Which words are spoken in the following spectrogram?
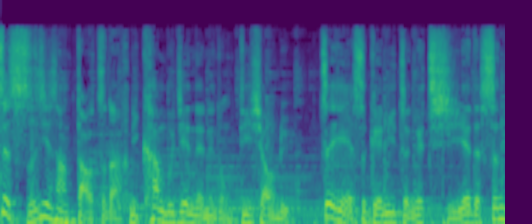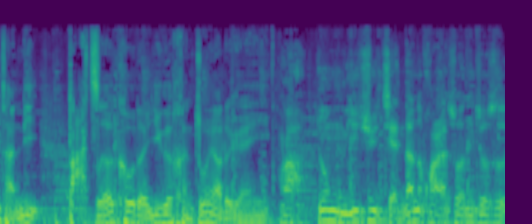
这实际上导致了你看不见的那种低效率，这也是给你整个企业的生产力打折扣的一个很重要的原因啊。用一句简单的话来说呢，就是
